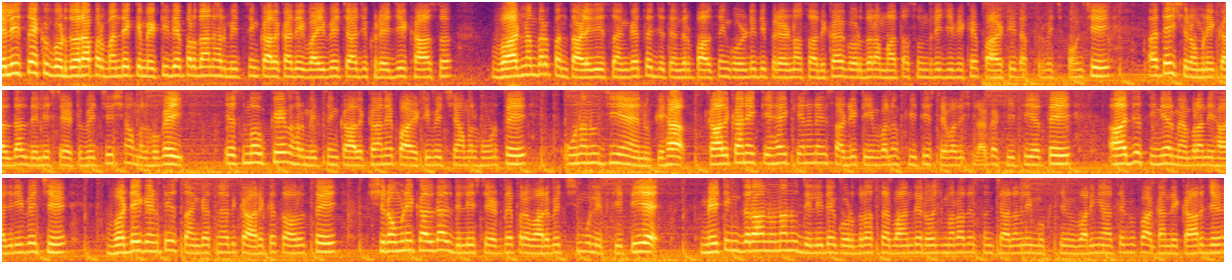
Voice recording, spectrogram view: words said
Delhi Sikh Gurdwara Prabandhak committee ਦੇ ਪ੍ਰਧਾਨ ਹਰਮੀਤ ਸਿੰਘ ਕਾਲਕਾ ਦੀ ਅਗਵਾਈ ਵਿੱਚ ਅੱਜ ਖੁਰੇਜੀ ਖਾਸ ਵਾਰਡ ਨੰਬਰ 45 ਦੀ ਸੰਗਤ ਜਤਿੰਦਰਪਾਲ ਸਿੰਘ ਗੋਲਡੀ ਦੀ ਪ੍ਰੇਰਣਾ ਸਦਕਾ ਗੁਰਦੁਆਰਾ ਮਾਤਾ ਸੁੰਦਰੀ ਜੀ ਵਿਖੇ ਪਾਰਟੀ ਦਫ਼ਤਰ ਵਿੱਚ ਪਹੁੰਚੀ ਅਤੇ ਸ਼੍ਰੋਮਣੀ ਅਕਾਲੀ ਦਲ ਦਿੱਲੀ ਸਟੇਟ ਵਿੱਚ ਸ਼ਾਮਲ ਹੋ ਗਈ। ਇਸ ਮੌਕੇ ਹਰਮੀਤ ਸਿੰਘ ਕਾਲਕਾ ਨੇ ਪਾਰਟੀ ਵਿੱਚ ਸ਼ਾਮਲ ਹੋਣ ਤੇ ਉਹਨਾਂ ਨੂੰ ਜੀ ਆਇਆਂ ਨੂੰ ਕਿਹਾ। ਕਾਲਕਾ ਨੇ ਕਿਹਾ ਕਿ ਇਹਨਾਂ ਨੇ ਸਾਡੀ ਟੀਮ ਵੱਲੋਂ ਕੀਤੀ ਸੇਵਾ ਦੀ ਸ਼ਲਾਘਾ ਕੀਤੀ ਅਤੇ ਅੱਜ ਸੀਨੀਅਰ ਮੈਂਬਰਾਂ ਦੀ ਹਾਜ਼ਰੀ ਵਿੱਚ ਵੱਡੀ ਗਿਣਤੀ ਸੰਗਤ ਨੇ ਅਧਿਕਾਰਕ ਤੌਰ ਉੱਤੇ ਸ਼੍ਰੋਮਣੀ ਅਕਾਲੀ ਦਲ ਦਿੱਲੀ ਸਟੇਟ ਦੇ ਪਰਿਵਾਰ ਵਿੱਚ ਸ਼ਮੂਲੀਅਤ ਕੀਤੀ ਹੈ। ਮੀਟਿੰਗ ਦੌਰਾਨ ਉਹਨਾਂ ਨੂੰ ਦਿੱਲੀ ਦੇ ਗੁਰਦੁਆਰਾ ਸਾਹਿਬਾਨ ਦੇ ਰੋਜ਼ਮਰਰਾ ਦੇ ਸੰਚਾਲਨ ਲਈ ਮੁੱਖ ਜ਼ਿੰਮੇਵਾਰੀਆਂ ਅਤੇ ਵਿਭਾਗਾਂ ਦੇ ਕਾਰਜ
